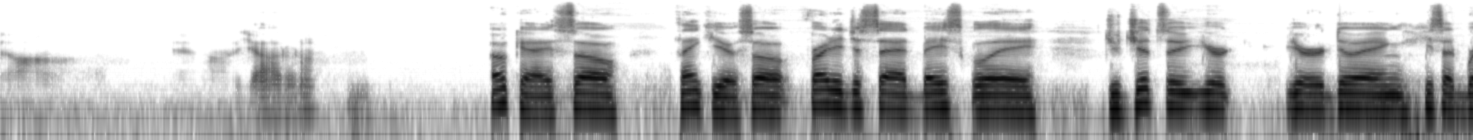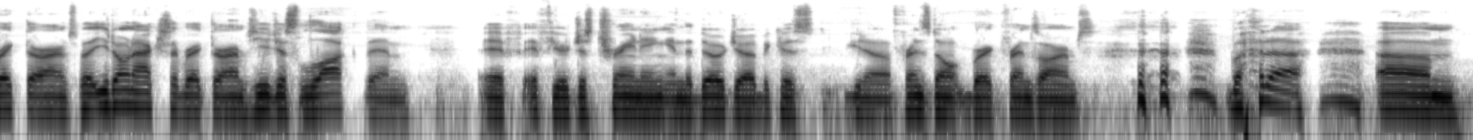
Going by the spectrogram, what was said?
Uh, uh, yeah, I don't know. Okay, so thank you. So Freddie just said basically, jujitsu. You're you're doing. He said break their arms, but you don't actually break their arms. You just lock them. If if you're just training in the dojo, because you know friends don't break friends' arms. but uh, um,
